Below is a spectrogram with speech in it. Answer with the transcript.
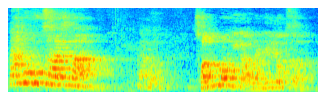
딴거 걱정하지 마. 딴 거. 전먹이가 오늘 일독서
